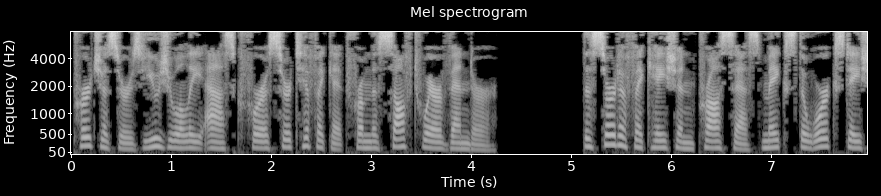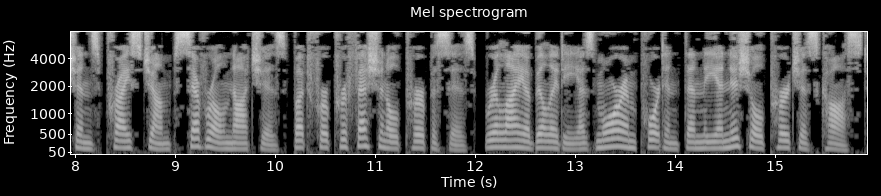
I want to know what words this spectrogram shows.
purchasers usually ask for a certificate from the software vendor. The certification process makes the workstation's price jump several notches but for professional purposes, reliability is more important than the initial purchase cost.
